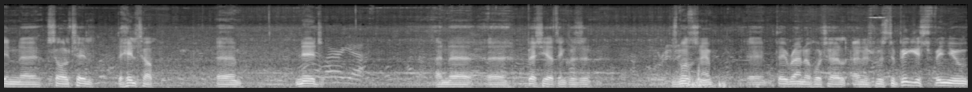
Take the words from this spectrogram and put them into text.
in uh, Salthill, the Hilltop. Um, Ned and uh, uh, Betty, I think was uh, his mother's name. Uh, they ran a hotel, and it was the biggest venue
